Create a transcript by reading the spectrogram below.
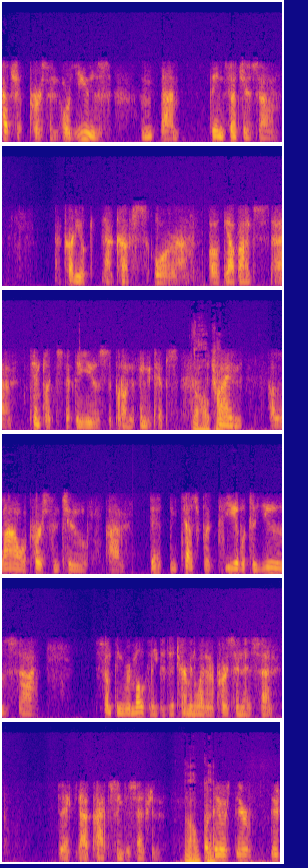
touch a person or use um, um, things such as um, cardio uh, cuffs or, uh, or galvanics uh, templates that they use to put on the fingertips Oh, okay. to try and allow a person to um, be touched, but be able to use uh, something remotely to determine whether a person is uh, practicing deception. Oh, But they're they're they're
